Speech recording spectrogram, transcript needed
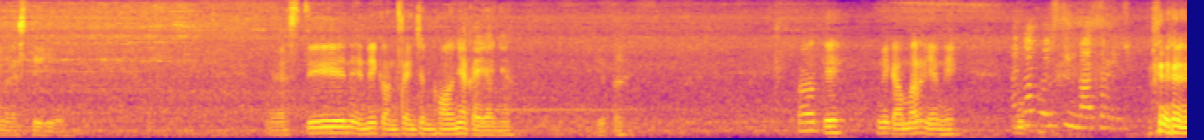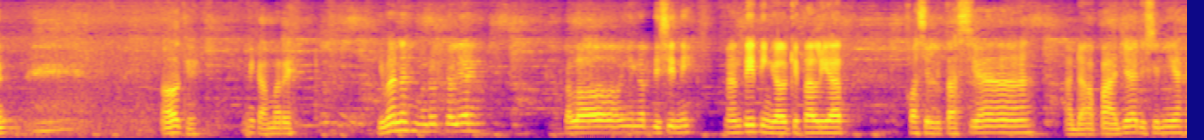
Ini Westin. Westin ini convention hallnya kayaknya. Gitu. Oke, ini kamarnya nih. Wasting battery. Oke, ini kamarnya. Gimana menurut kalian kalau nginep di sini? Nanti tinggal kita lihat fasilitasnya ada apa aja di sini ya.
